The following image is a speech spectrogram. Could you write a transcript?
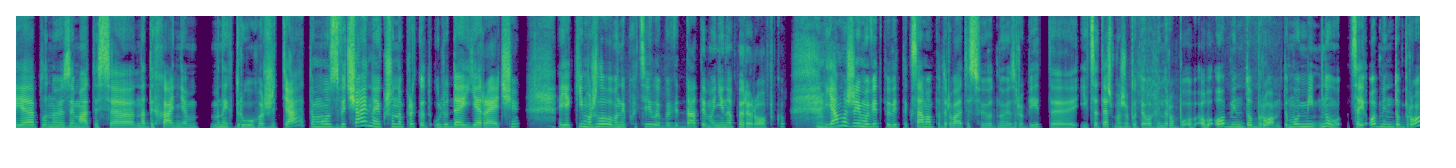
я планую займатися надиханням в них другого життя. Тому, звичайно, якщо, наприклад, у людей є речі, які можливо вони б хотіли би віддати мені на переробку, Мгм. я можу йому відповідь так само подарувати свою одну із робіт, і це теж може бути обмін робо... обмін добром. Тому ну, цей обмін добром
